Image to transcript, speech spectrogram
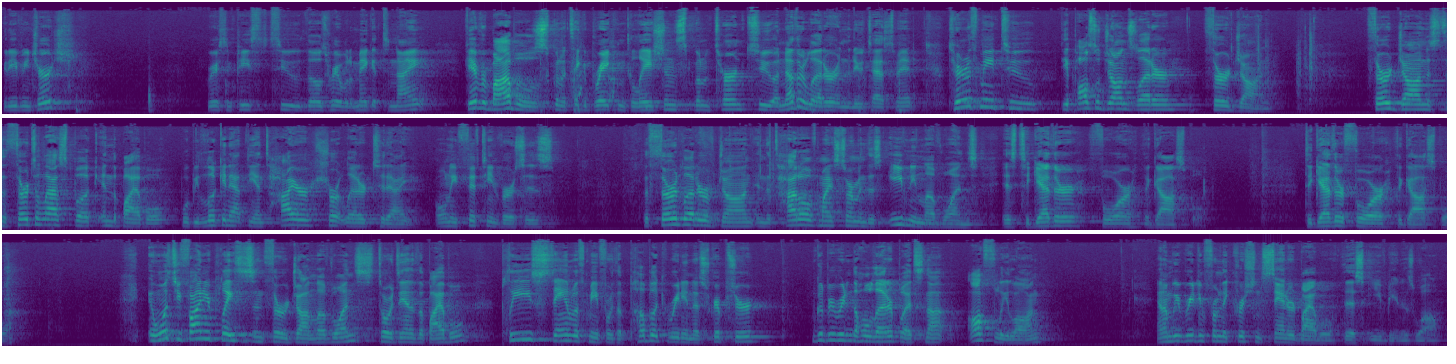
Good evening, church. Grace and peace to those who are able to make it tonight. If you have your Bibles, going to take a break in Galatians. I'm going to turn to another letter in the New Testament. Turn with me to the Apostle John's letter, 3 John. 3 John is the third to last book in the Bible. We'll be looking at the entire short letter today, only 15 verses. The third letter of John, and the title of my sermon this evening, loved ones, is Together for the Gospel. Together for the Gospel. And once you find your places in 3 John, loved ones, towards the end of the Bible, please stand with me for the public reading of Scripture. I'm going to be reading the whole letter, but it's not awfully long. And I'm going to be reading from the Christian Standard Bible this evening as well.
